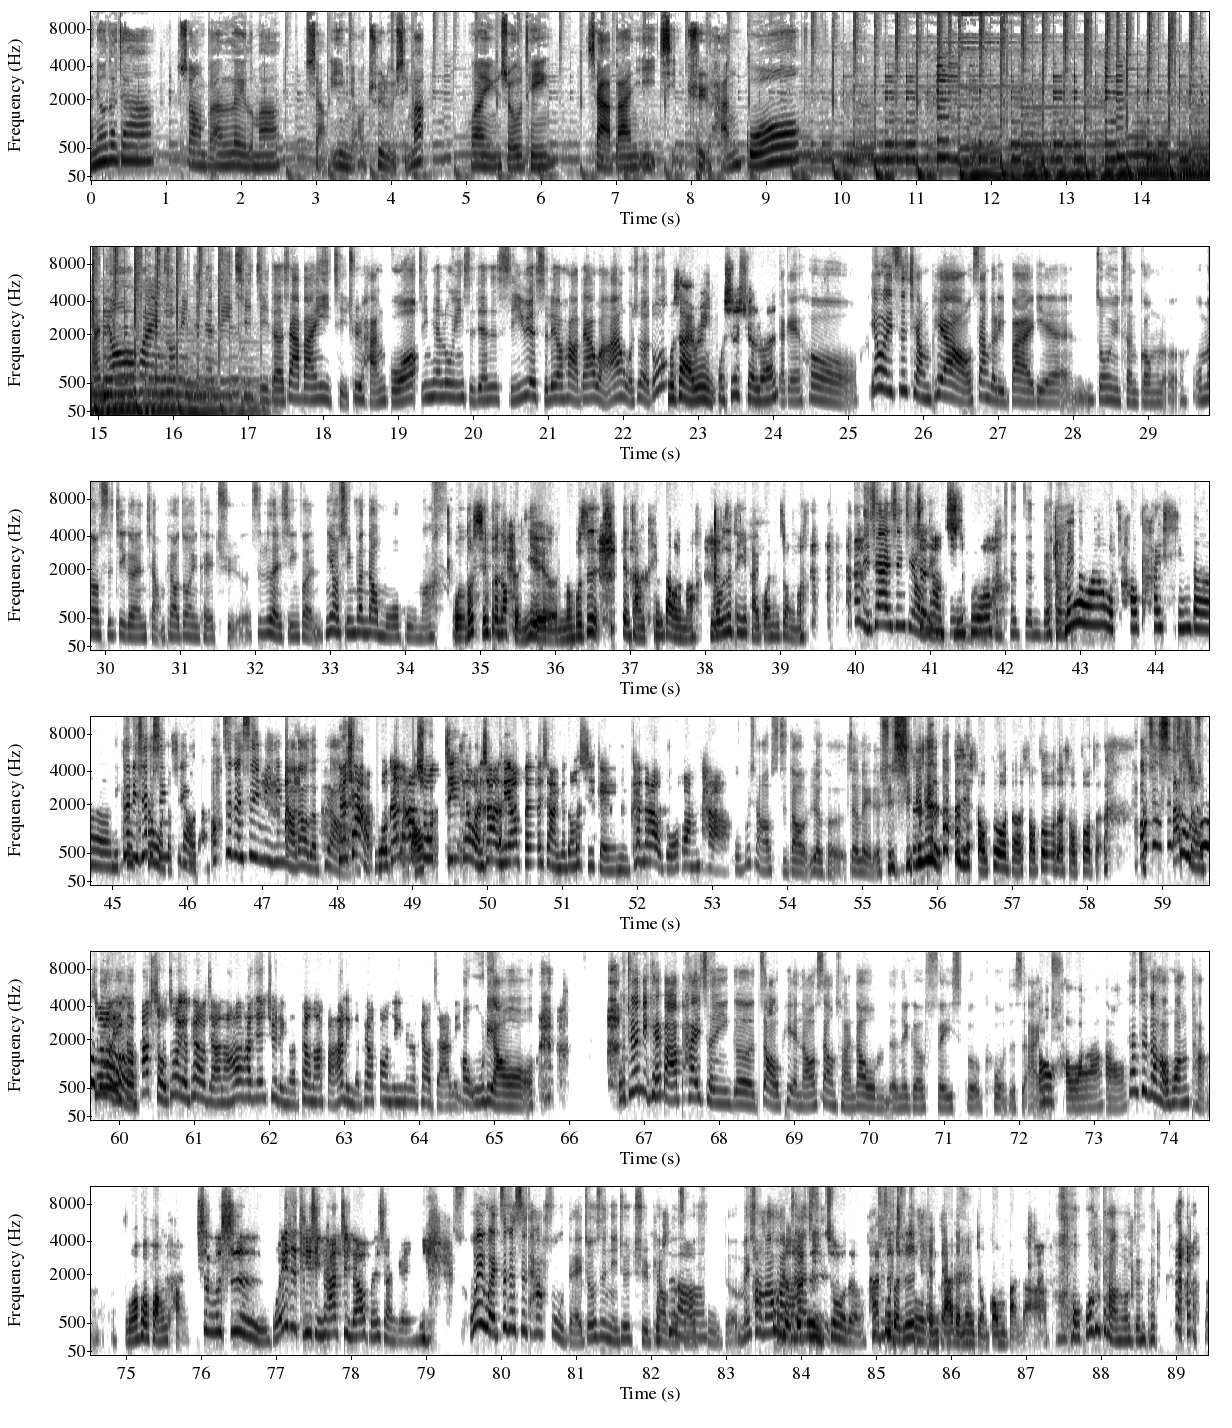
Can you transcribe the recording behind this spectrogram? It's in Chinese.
安妞，大家上班累了吗？想一秒去旅行吗？欢迎收听，下班一起去韩国哦。的下班一起去韩国。今天录音时间是十一月十六号，大家晚安，我是耳朵。我是 Irene，我是雪伦，大概后又一次抢票，上个礼拜天终于成功了。我们有十几个人抢票，终于可以去了，是不是很兴奋？你有兴奋到模糊吗？我都兴奋到哽咽了。你们不是现场听到了吗？你们不是第一排观众吗？那你现在心情有现场平复直播 真的？没有啊，我超开心的。你看你现在心情，哦，这个是你已经拿到的票。等一下，我跟他说今天晚上一定要分享一个东西给你，看他有多荒唐。我不想要知道任何这类的讯息。就是自己手做的，手做的，手做的。哦，这他手是手做了一个，的，他手做了一个票夹，然后他今天去领了票，然后把他领的票放进那个票夹里。好无聊哦。我觉得你可以把它拍成一个照片，然后上传到我们的那个 Facebook 或者是 IG。哦，好啊，好，但这个好荒唐哦！怎么会荒唐？是不是？我一直提醒他，记得要分享给你。我以为这个是他付的、欸，就是你去取票的时候啊付的，没想到付他是自己做的，他自付的就是全家的那种公版的啊。好荒唐哦，真的，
